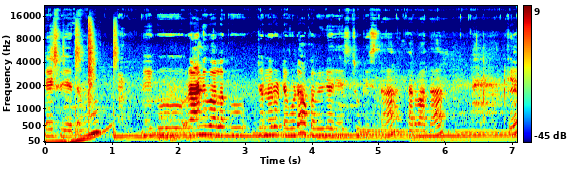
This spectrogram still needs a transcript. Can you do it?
టేస్ట్ చేద్దాము. మీకు రాని వాళ్ళకు జొన్న రొట్టె కూడా ఒక వీడియో చేసి చూపిస్తా తర్వాత. ఓకే?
